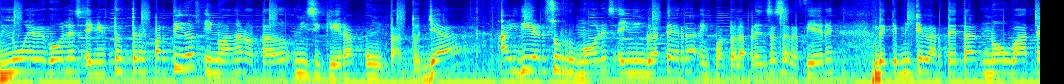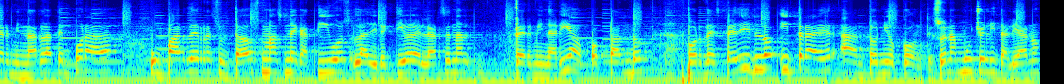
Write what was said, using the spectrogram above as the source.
nueve goles en estos tres partidos y no han anotado ni siquiera un tanto. Ya hay diversos rumores en Inglaterra en cuanto a la prensa se refiere de que Mikel Arteta no va a terminar la temporada. Un par de resultados más negativos, la directiva del Arsenal terminaría optando por despedirlo y traer a Antonio Conte. Suena mucho el italiano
